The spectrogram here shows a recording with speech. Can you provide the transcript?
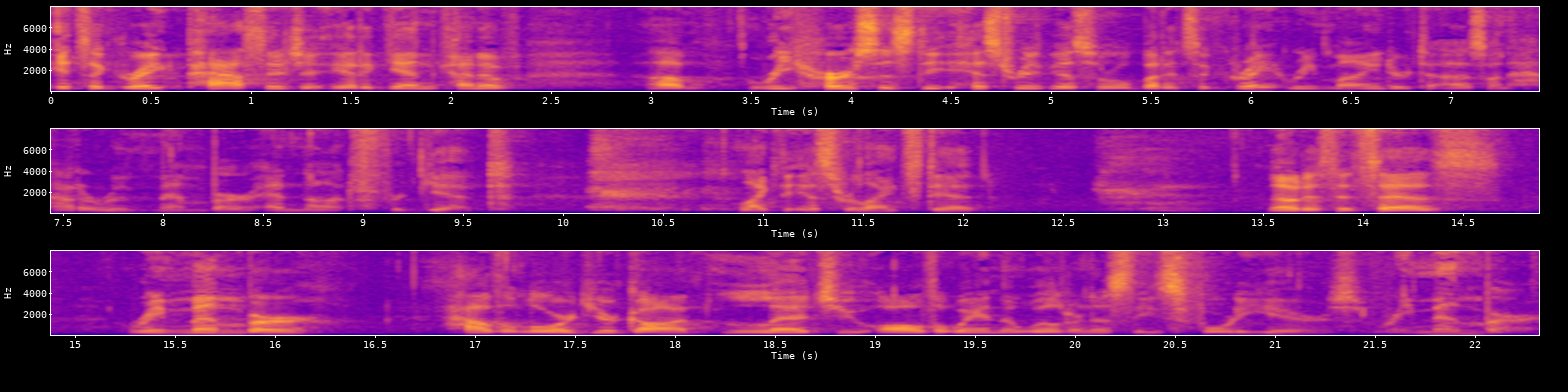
it's a great passage. It again kind of um, rehearses the history of Israel, but it's a great reminder to us on how to remember and not forget, like the Israelites did. Notice it says, Remember how the Lord your God led you all the way in the wilderness these 40 years. Remember.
